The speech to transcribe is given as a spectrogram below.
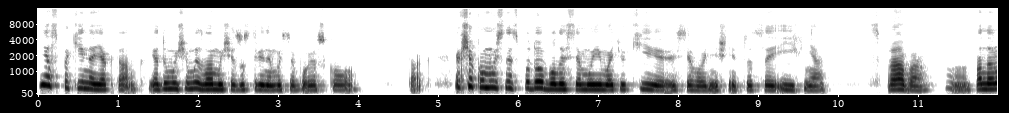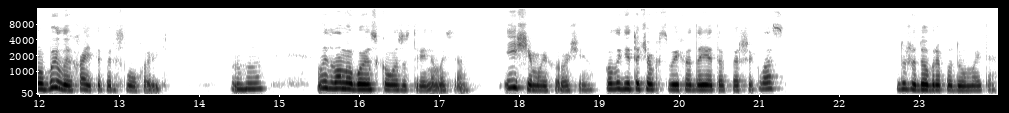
Я спокійна, як танк. Я думаю, що ми з вами ще зустрінемося обов'язково. Так. Якщо комусь не сподобалися мої матюки сьогоднішні, то це їхня справа. Понаробили, хай тепер слухають. Угу. Ми з вами обов'язково зустрінемося. І ще, мої хороші, коли діточок своїх віддаєте в перший клас, дуже добре подумайте.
